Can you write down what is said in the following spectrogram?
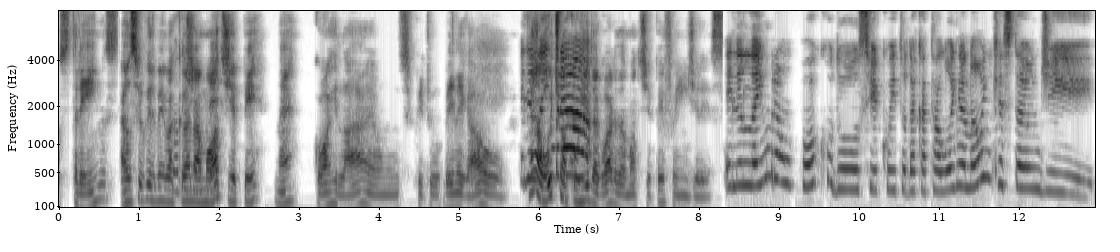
os treinos é um circuito bem bacana, a MotoGP, né? Corre lá, é um circuito bem legal. Ele é, lembra... A última corrida agora da MotoGP foi em Jerez. Ele lembra um pouco do circuito da Catalunha, não em questão de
